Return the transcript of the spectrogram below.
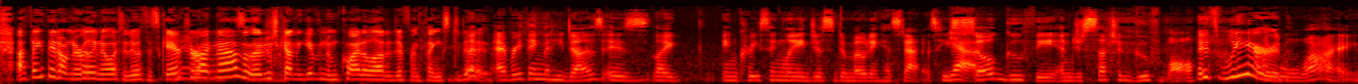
I think they don't really know what to do with his character right now, so they're just kind of giving him quite a lot of different things to do. Everything that he does is like increasingly just demoting his status. He's Yeah. so goofy and just such a goofball. It's weird. Why?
